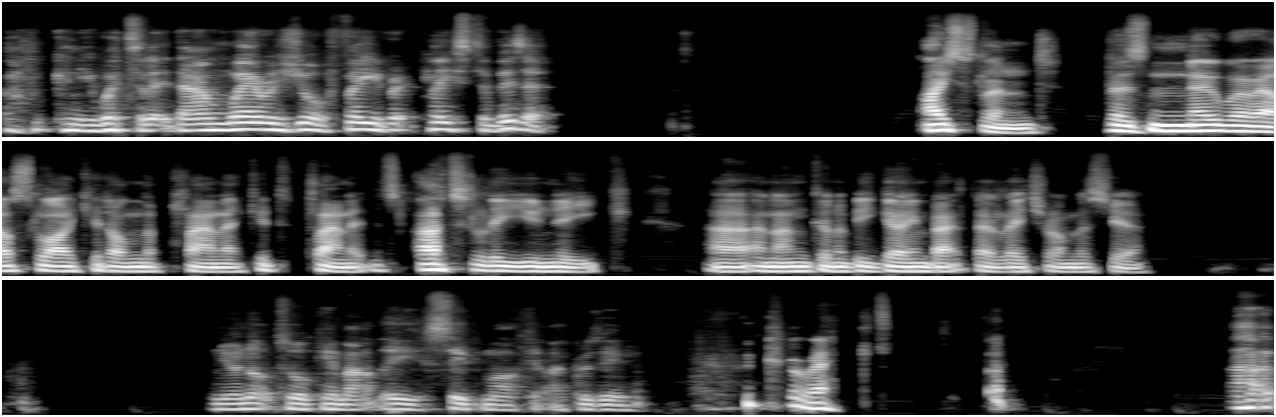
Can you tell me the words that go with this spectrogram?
can you whittle it down? Where is your favourite place to visit? Iceland. There's nowhere else like it on the planet. It's planet. It's utterly unique, uh, and I'm going to be going back there later on this year. And you're not talking about the supermarket, I presume. Correct. uh,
